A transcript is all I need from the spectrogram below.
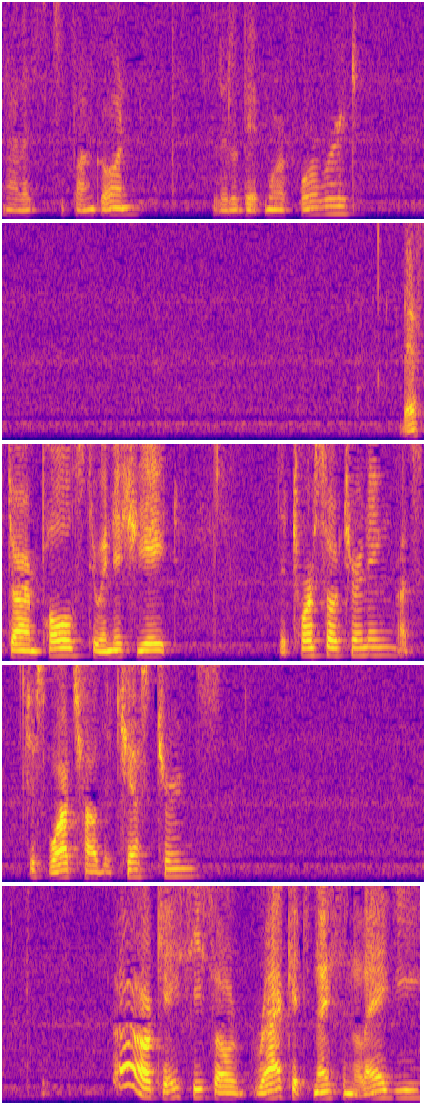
Now let's keep on going a little bit more forward. Left arm pulls to initiate the torso turning. Let's just watch how the chest turns. Oh, okay, see, so racket's nice and leggy.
